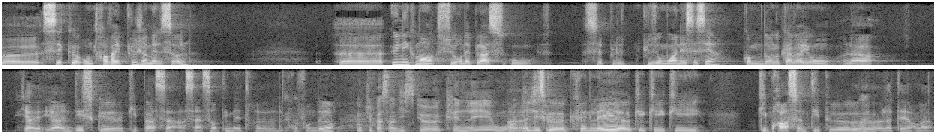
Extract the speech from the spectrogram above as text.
euh, c'est qu'on ne travaille plus jamais le sol, euh, uniquement sur des places où c'est plus, plus ou moins nécessaire, comme dans le cavaillon, là, il y, a un disque qui passe à 5 cm euh, de profondeur. Donc tu passes un disque crénelé ou un, disque, crénelé qui, qui, qui, qui, brasse un petit peu la terre là.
